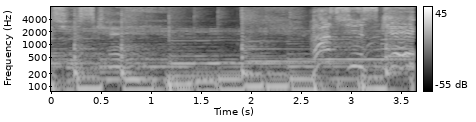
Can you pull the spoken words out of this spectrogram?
just can't. I just can't.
